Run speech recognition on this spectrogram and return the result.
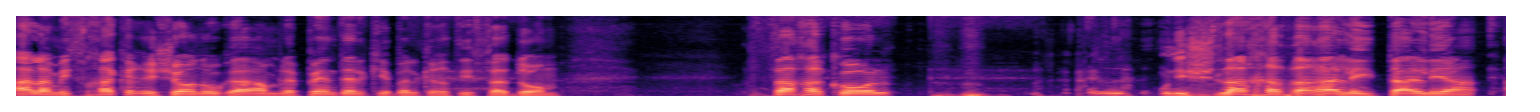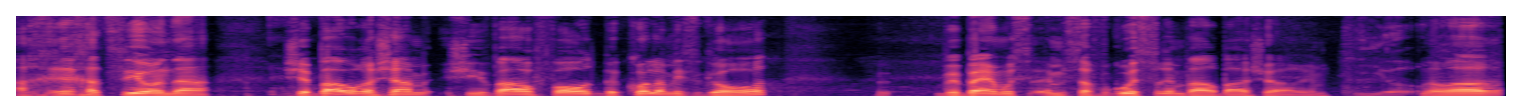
על המשחק הראשון הוא גרם לפנדל, קיבל כרטיס אדום. סך הכל, הוא, הוא נשלח חזרה לאיטליה אחרי חצי עונה, שבה הוא רשם שבעה הופעות בכל המסגרות, ובהם הם ספגו 24 שערים. כלומר.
